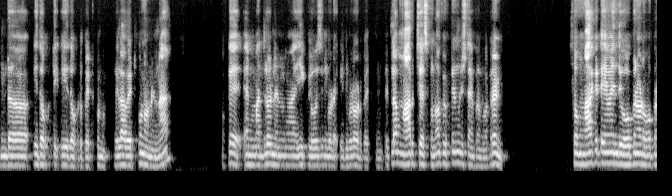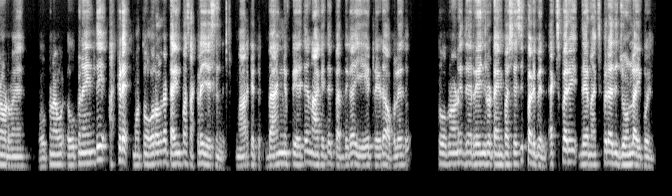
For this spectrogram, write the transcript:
అండ్ ఇదొకటి ఇదొకటి పెట్టుకున్నాం. ఇలా పెట్టుకున్నాం నిన్న. ఓకే. అండ్ మధ్యలో నిన్న ఈ క్లోజింగ్ కూడా ఇది కూడా ఒకటి పెట్టుకున్నాం. ఇట్లా మార్క్ చేసుకున్నాం. 15 మినిట్స్ టైమ్ ఫ్రేమ్‌లోకి రండి. సో మార్కెట్ ఏమైంది? ఓపెన్ అవ్వడం, ఓపెన్ అవ్వడమే. ఓపెన్ ఓపెన్ అయింది. అక్కడే మొత్తం ఓవరాల్‌గా టైం పాస్ అక్కడే చేసింది మార్కెట్. బ్యాంక్ నిఫ్టీ అయితే నాకైతే పెద్దగా ఏ ట్రేడ్ అవ్వలేదు. సో ఓపెన్ అవ్వడం ఇదే రేంజ్‌లో టైం పాస్ చేసి పడిపోయింది. ఎక్స్‌పైరీ దేని ఎక్స్‌పైరీ అది జోన్‌లో అయిపోయింది.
